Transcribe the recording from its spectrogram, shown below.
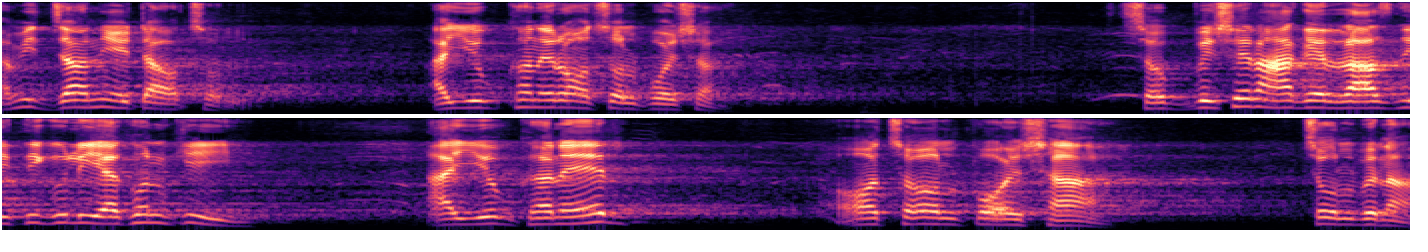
আমি জানি এটা অচল। আইয়ুব খানেরও অচল পয়সা। চব্বিশের আগের রাজনীতিগুলি এখন কি? আইয়ুব খানের অচল পয়সা, চলবে না।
